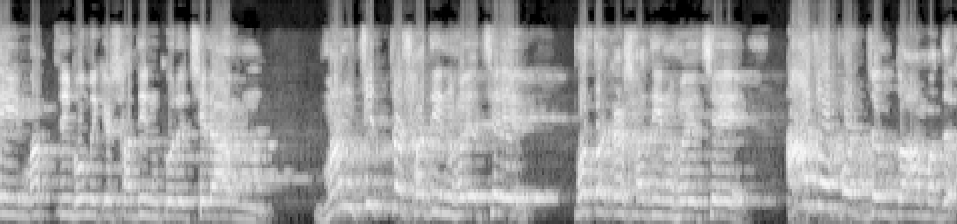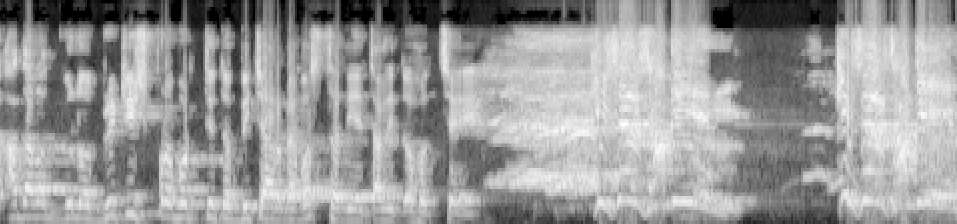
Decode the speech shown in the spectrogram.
এই মাতৃভূমিকে স্বাধীন করেছিলাম, মানচিত্র স্বাধীন হয়েছে পতাকা স্বাধীন হয়েছে। আজও পর্যন্ত আমাদের আদালতগুলো ব্রিটিশ প্রবর্তিত বিচার ব্যবস্থা দিয়ে চালিত হচ্ছে। কিসের স্বাধীন? কিসের স্বাধীন?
